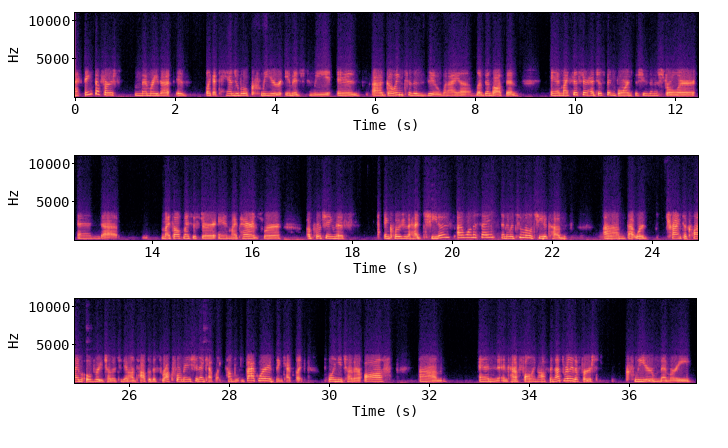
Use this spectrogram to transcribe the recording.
I think the first memory that is like a tangible, clear image to me is uh, going to the zoo when I uh, lived in Boston. And my sister had just been born, so she was in a stroller. And uh, myself, my sister, and my parents were approaching this enclosure that had cheetahs, I want to say. And there were two little cheetah cubs um, that were trying to climb over each other to get on top of this rock formation and kept like tumbling backwards and kept like pulling each other off um, and and kind of falling off. And that's really the first clear memory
